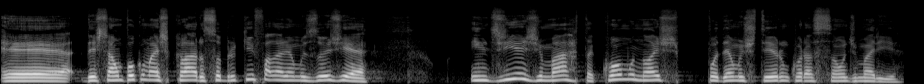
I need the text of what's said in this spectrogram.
é, deixar um pouco mais claro sobre o que falaremos hoje é em dias de Marta, como nós podemos ter um coração de Maria?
